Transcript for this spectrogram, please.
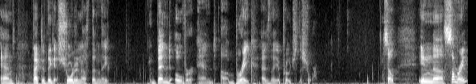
And in fact, if they get short enough, then they bend over and uh, break as they approach the shore. So, in uh, summary,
